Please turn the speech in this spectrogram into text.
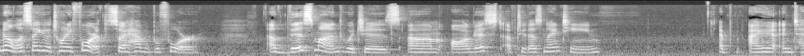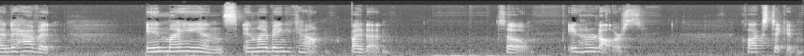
No, let's make it the 24th so I have it before of this month, which is um, August of 2019. I, I intend to have it in my hands, in my bank account by then. So, $800. Clock's ticking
